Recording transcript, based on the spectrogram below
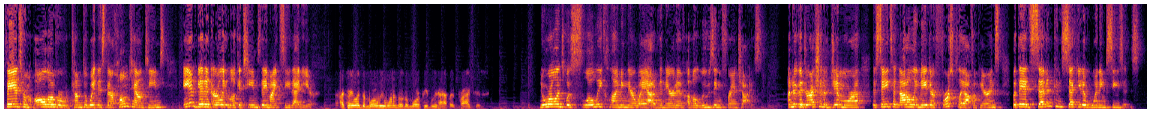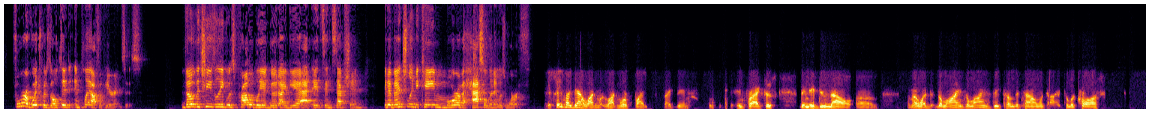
Fans from all over would come to witness their hometown teams and get an early look at teams they might see that year. I tell you what, the more we won, though, the more people we'd have at practice. New Orleans was slowly climbing their way out of the narrative of a losing franchise. Under the direction of Jim Mora, the Saints had not only made their first playoff appearance, but they had seven consecutive winning seasons four of which resulted in playoff appearances. Though the Cheese League was probably a good idea at its inception, it eventually became more of a hassle than it was worth. It seems like they had a lot, lot more fights back then in practice than they do now. Uh, I mean, what the Lions, the Lions did come to town one time to La Crosse,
